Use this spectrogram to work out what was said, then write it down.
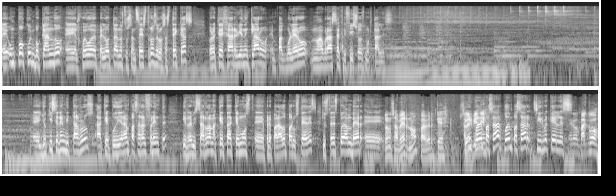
eh, un poco invocando eh, el juego de pelota de nuestros ancestros, de los aztecas, pero hay que dejar bien en claro, en pacbolero no habrá sacrificios mortales. Eh, yo quisiera invitarlos a que pudieran pasar al frente y revisar la maqueta que hemos eh, preparado para ustedes, que ustedes puedan ver. eh, Vamos a ver, ¿no? Para ver qué. A sí, ver, pueden viene. pasar, pueden pasar. Sirve que les. Paco,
